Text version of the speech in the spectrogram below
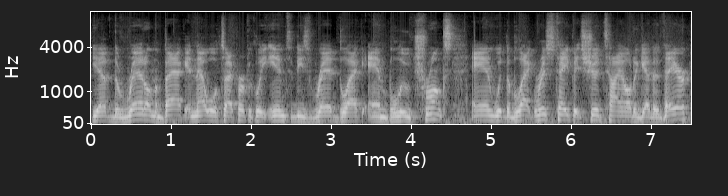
You have the red on the back, and that will tie perfectly into these red, black, and blue trunks. And with the black wrist tape, it should tie all together there.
